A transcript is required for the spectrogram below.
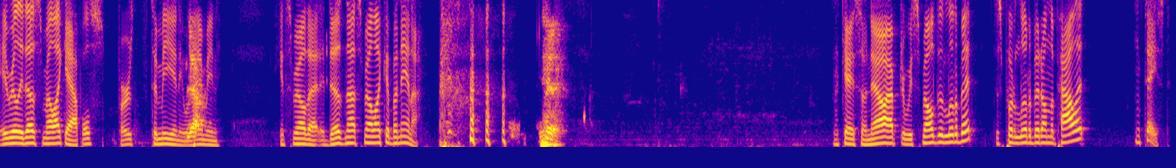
It really does smell like apples. First, to me anyway. Yeah. I mean, can smell that. It does not smell like a banana. Yeah. Okay, so now after we smelled it a little bit, just put a little bit on the palate and taste.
